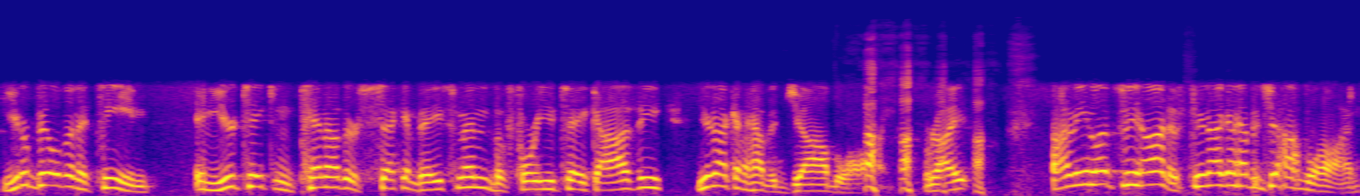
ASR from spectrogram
You're building a team, and you're taking ten other second basemen before you take Ozzie. You're not going to have a job long, right? I mean, let's be honest. You're not going to have a job long.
